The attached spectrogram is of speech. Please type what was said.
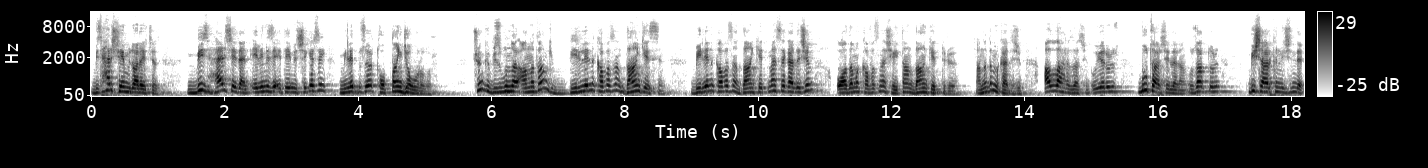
Biz her şeye müdahale edeceğiz. Biz her şeyden elimizi eteğimizi çekersek millet bu sefer toptan gavur olur. Çünkü biz bunları anlatalım ki birilerinin kafasına dank etsin. Birilerinin kafasına dank etmezse kardeşim o adamın kafasına şeytan dank ettiriyor. Anladın mı kardeşim? Allah rızası için uyarıyoruz. Bu tarz şeylerden uzak durun. Bir şarkının içinde,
